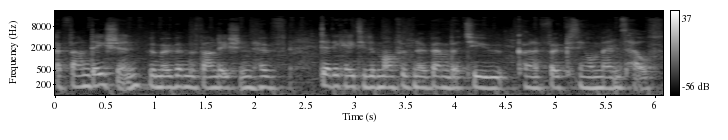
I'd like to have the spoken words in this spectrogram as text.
a foundation. The Movember Foundation have dedicated a month of November to kind of focusing on men's health.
